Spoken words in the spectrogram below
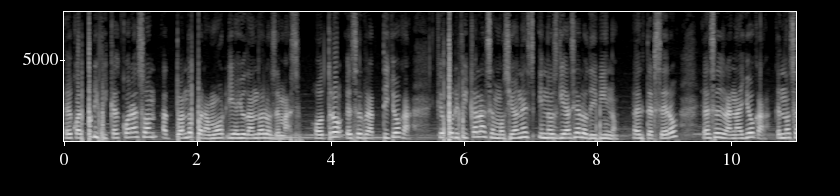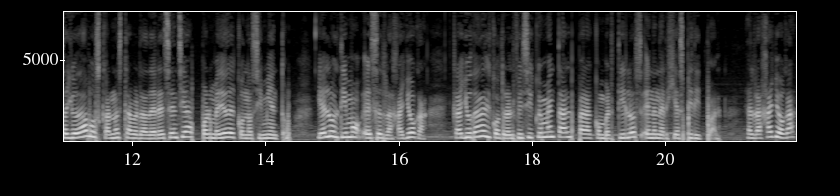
el cual purifica el corazón actuando por amor y ayudando a los demás. Otro es el Bhakti Yoga, que purifica las emociones y nos guía hacia lo divino. El tercero es el Grana Yoga, que nos ayuda a buscar nuestra verdadera esencia por medio del conocimiento. Y el último es el Raja Yoga, que ayuda en el control físico y mental para convertirlos en energía espiritual. El Raja Yoga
